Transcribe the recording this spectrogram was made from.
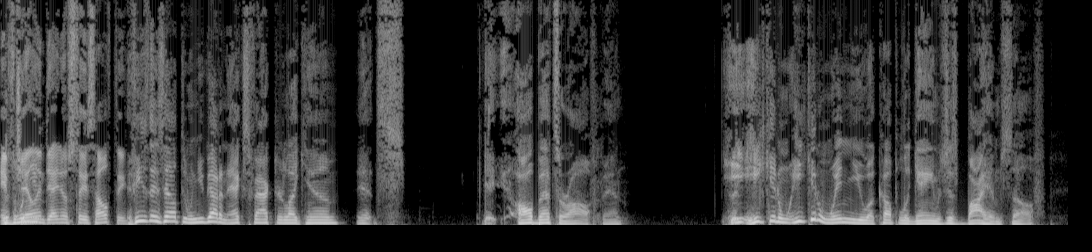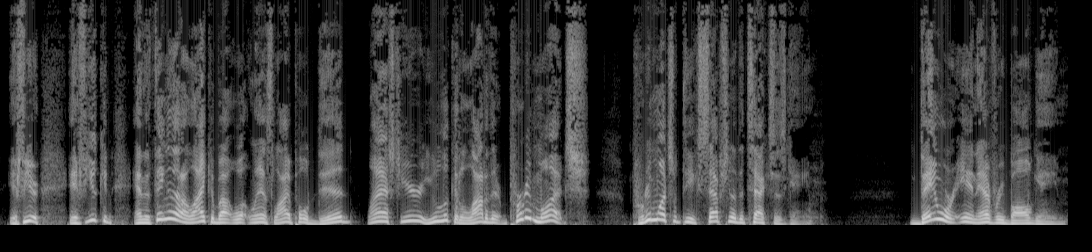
If Jalon Daniels stays healthy, If he stays healthy, when you got an X factor like him, it's it, all bets are off, man. He he can he can win you a couple of games just by himself. If you're if you can, and the thing that I like about what Lance Leipold did last year, you look at a lot of their pretty much, pretty much with the exception of the Texas game, they were in every ball game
